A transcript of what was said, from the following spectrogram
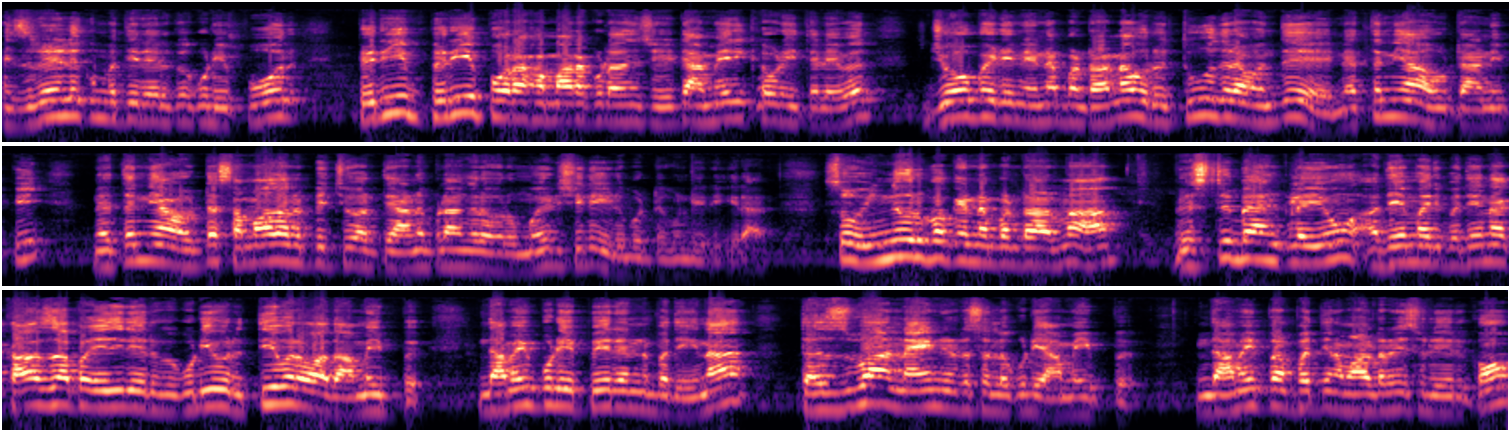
இஸ்ரேலுக்கு மத்தியில் இருக்கக்கூடிய போர் பெரிய பெரிய போராக மாறக்கூடாதுன்னு சொல்லிட்டு அமெரிக்காவுடைய தலைவர் ஜோ பைடன் என்ன பண்ணுறாங்கன்னா ஒரு தூதரை வந்து நெத்தன்யாவுட்ட அனுப்பி நெத்தன்யாவுட்ட சமாதான பேச்சுவார்த்தை அனுப்பலாங்கிற ஒரு முயற்சியில் ஈடுபட்டு கொண்டிருக்கிறார். ஸோ இன்னொரு பக்கம் என்ன பண்ணுறாருன்னா வெஸ்ட் பேங்க்லையும் அதே மாதிரி பார்த்தீங்கன்னா காசா பகுதியில் இருக்கக்கூடிய ஒரு தீவிரவாத அமைப்பு. இந்த அமைப்புடைய பேர் என்ன பார்த்தீங்கன்னா தஸ்வா நைன் என்று சொல்லக்கூடிய அமைப்பு. இந்த அமைப்பை பற்றி நம்ம ஆல்ரெடி சொல்லியிருக்கோம்.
